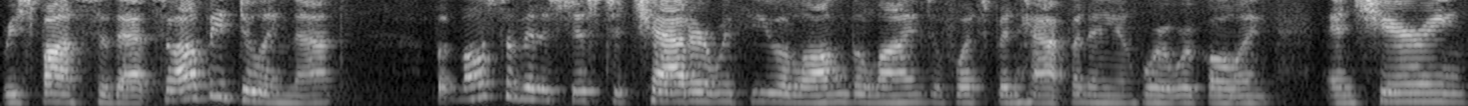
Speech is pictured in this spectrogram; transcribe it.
response to that. So I'll be doing that. But most of it is just to chatter with you along the lines of what's been happening and where we're going and sharing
